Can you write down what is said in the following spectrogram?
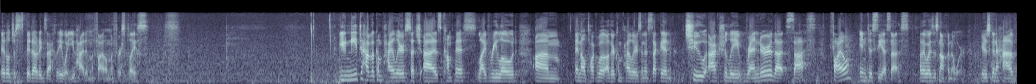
it'll just spit out exactly what you had in the file in the first place. You need to have a compiler such as Compass, Live Reload, um, and I'll talk about other compilers in a second, to actually render that Sass file into CSS. Otherwise, it's not going to work. You're just going to have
